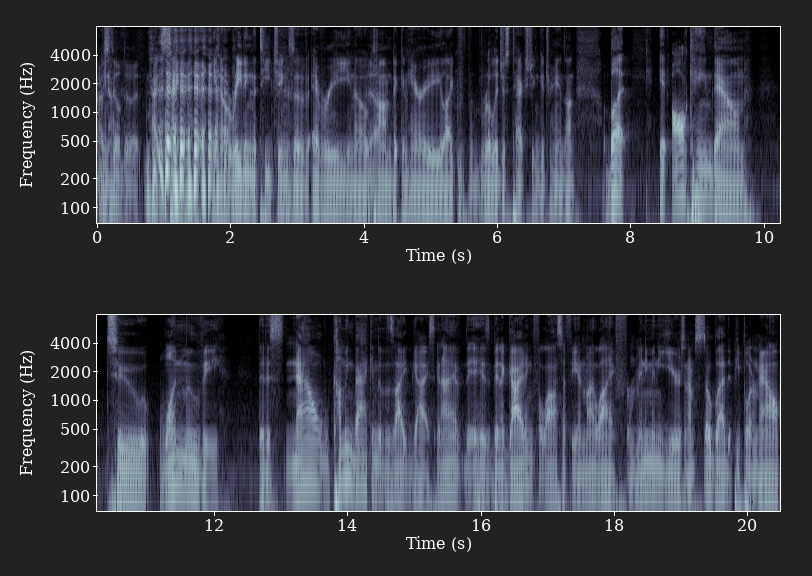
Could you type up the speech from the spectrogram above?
I mean, still do it. I- Same. you know, reading the teachings of every, you know, Yeah. Tom, Dick, and Harry, like religious text you can get your hands on. But it all came down to one movie that is now coming back into the zeitgeist. And I have, it has been a guiding philosophy in my life for many, many years. And I'm so glad that people are now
